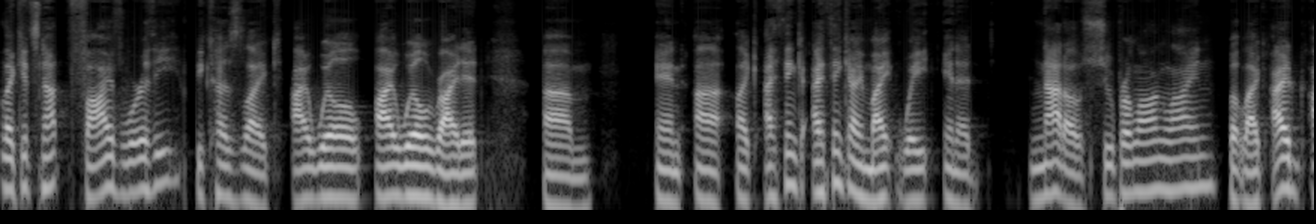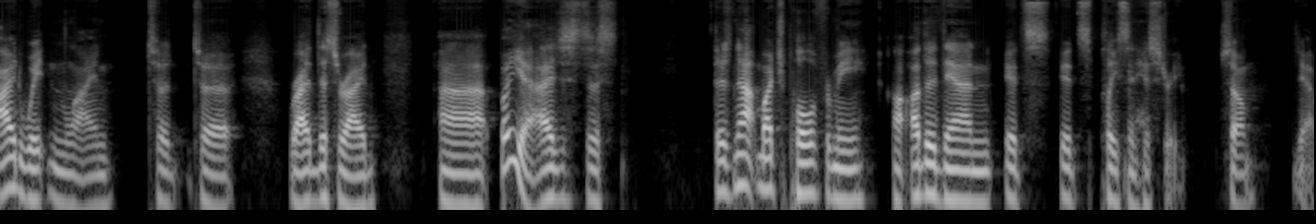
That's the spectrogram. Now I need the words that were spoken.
like it's not five worthy because like I will I will ride it, um, and uh, like I think I think I might wait in a not a super long line, but like I'd I'd wait in line to to ride this ride. Uh, but yeah, I just just there's not much pull for me uh, other than its its place in history. So yeah,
